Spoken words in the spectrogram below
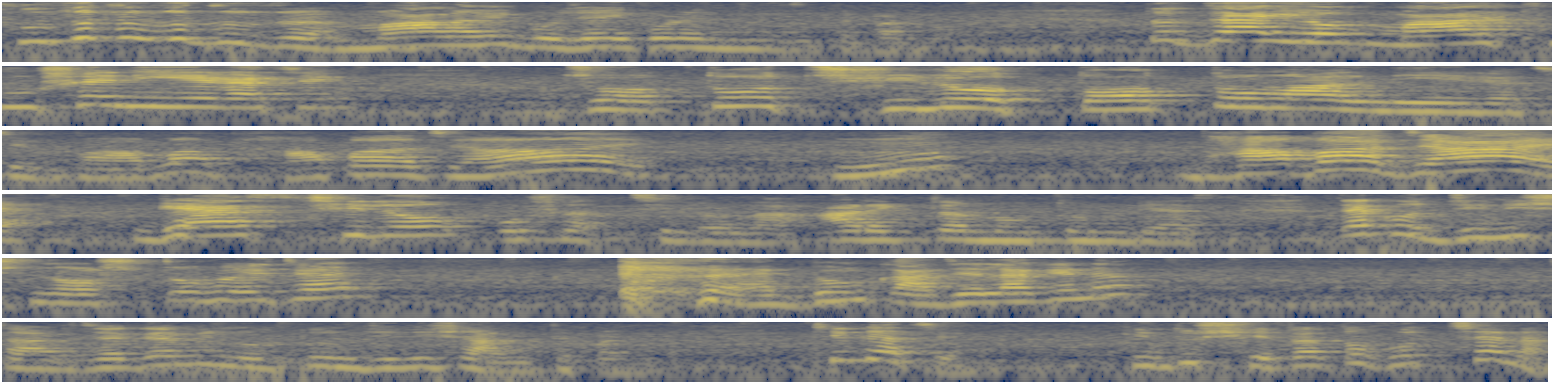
ঠুসো ঠুসো ঠুসো, মাল আমি বোঝাই করে নিয়ে যেতে পারব। তো যাই হোক, মাল ঠুসে নিয়ে গেছে। যত ছিল তত মাল নিয়ে গেছে। বাবা, ভাবা যায়। হুম? ভাবা যায়। গ্যাস ছিল পোষাচ্ছিল না, আরেকটা নতুন গ্যাস। দেখো, জিনিস নষ্ট হয়ে যায়, একদম কাজে লাগে না। তার জায়গায় আমি নতুন জিনিস আনতে পারি। ঠিক আছে? কিন্তু সেটা তো হচ্ছে না।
